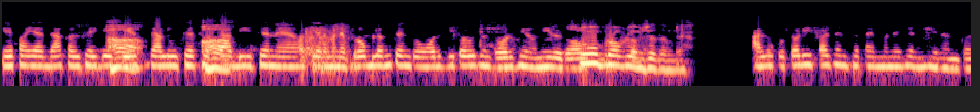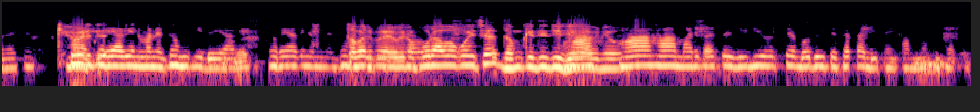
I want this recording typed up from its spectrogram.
એફઆઈઆર દાખલ થઈ ગઈ કેસ ચાલુ છે છતાં બી છે ને અત્યારે મને પ્રોબ્લેમ છે ને તો હું અરજી કરું છું ને તો અરજીનો નિવેડો આવતો શું પ્રોબ્લેમ છે તમને? આ લોકો તડી પાસે ને છતાંય મને છે ને હેરાન કરે છે. ઘરે આવીને મને ધમકી દઈ આવે ઘરે આવીને મને તમારી પાસે એનો પુરાવો કોઈ છે? ધમકી દીધી ઘેર આવીને હા હા મારી પાસે વીડિયો છે બધું છે છતાં બી કઈ કામ નથી થતું.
